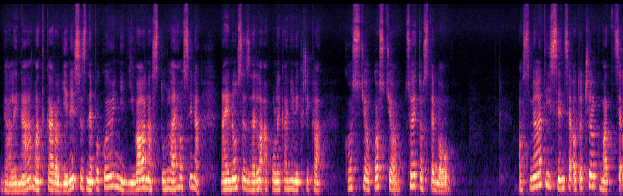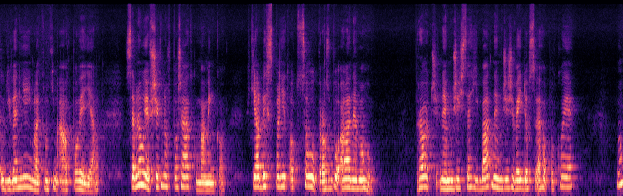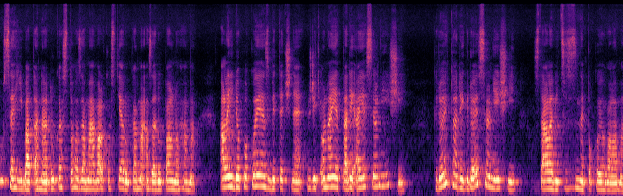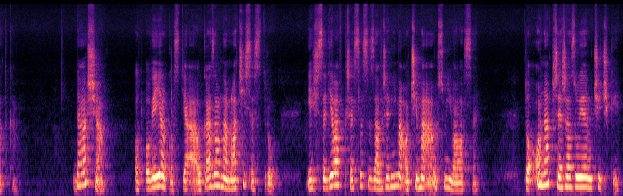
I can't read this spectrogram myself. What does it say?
Galina, matka rodiny, se znepokojeně dívala na stuhlého syna. Najednou se zvedla a polekaně vykřikla. Kostio, Kostio, co je to s tebou? Osmiletý syn se otočil k matce udivený jejím leknutím a odpověděl. Se mnou je všechno v pořádku, maminko. Chtěl bych splnit otcovu prozbu, ale nemohu. Proč? Nemůžeš se hýbat? Nemůžeš vejít do svého pokoje? Mohu se hýbat a na důkaz toho zamával Kostě rukama a zadupal nohama ale jít do pokoje je zbytečné, vždyť ona je tady a je silnější. Kdo je tady, kdo je silnější? Stále více se znepokojovala matka. Dáša, odpověděl Kostě a ukázal na mladší sestru, jež seděla v křesle se zavřenýma očima a usmívala se. To ona přeřazuje ručičky.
